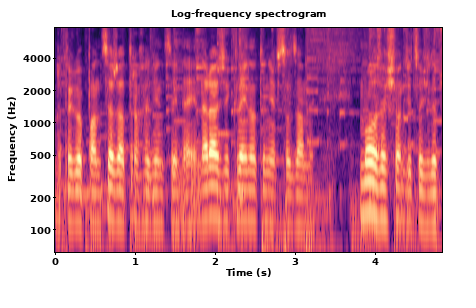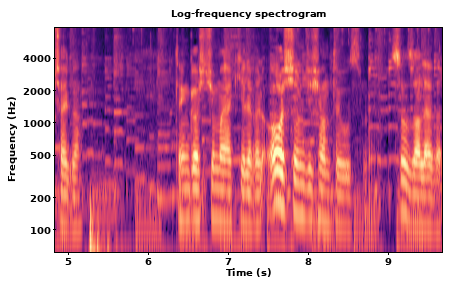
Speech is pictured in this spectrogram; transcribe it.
Do tego pancerza trochę więcej daje. Na razie klejnotu nie wsadzamy. Może siądzie coś lepszego. Ten gościu ma jaki level? 88. Co za level?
